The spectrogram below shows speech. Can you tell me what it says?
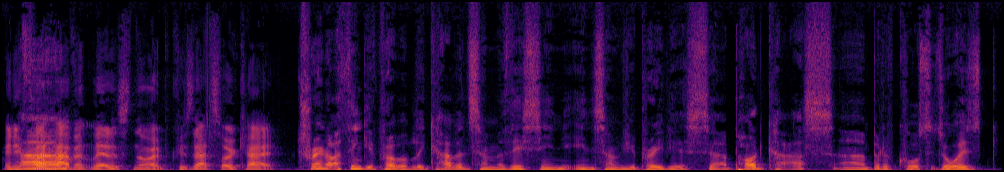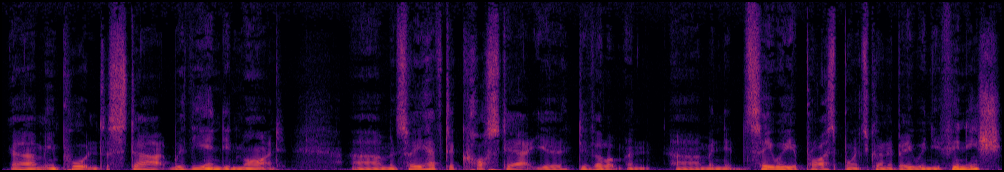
And if they Uh, haven't, let us know because that's okay. Trent, I think you've probably covered some of this in, in some of your previous uh, podcasts, uh, but of course, it's always um, important to start with the end in mind. Um, and so you have to cost out your development um, and see where your price point's going to be when you finish.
